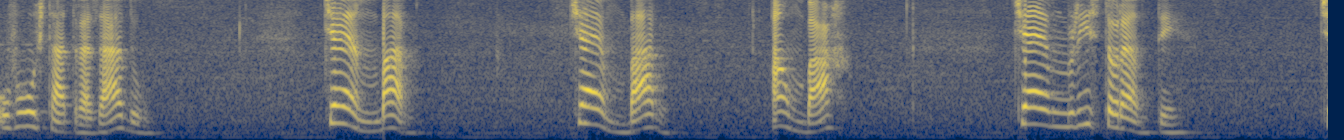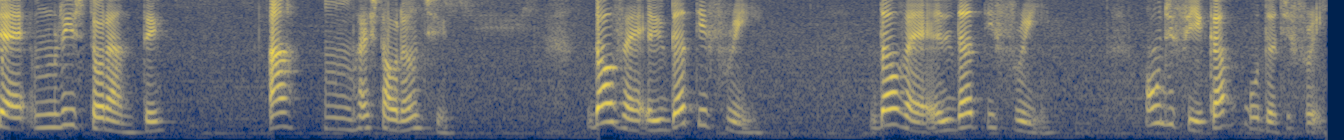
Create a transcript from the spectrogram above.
O voo está atrasado? C'è bar? C'è? Há um bar? C'è un ristorante? C'è un ristorante? Há um restaurante? Dov'è il duty free? Dov'è il duty free? Onde fica o duty free?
